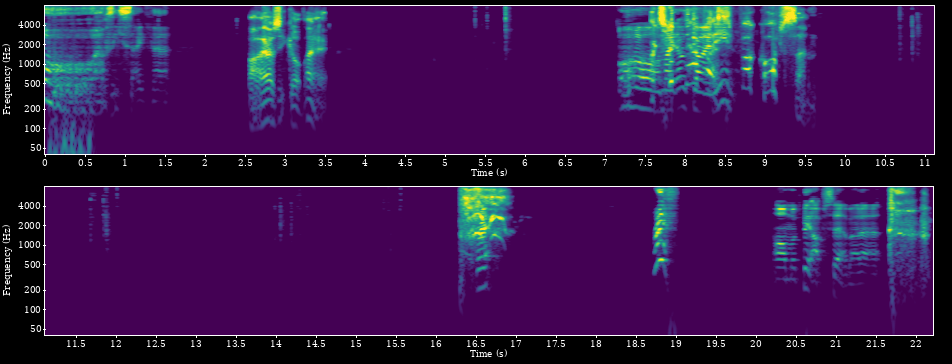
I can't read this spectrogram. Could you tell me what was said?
Oh, how's he saved that? Oh, how's he got that? Oh, I mate, that was going in. Fuck off, son. Ref. Ref. Oh, I'm a bit upset about that.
